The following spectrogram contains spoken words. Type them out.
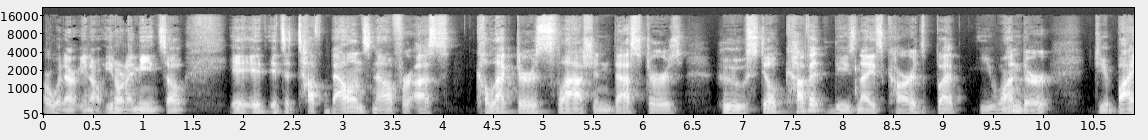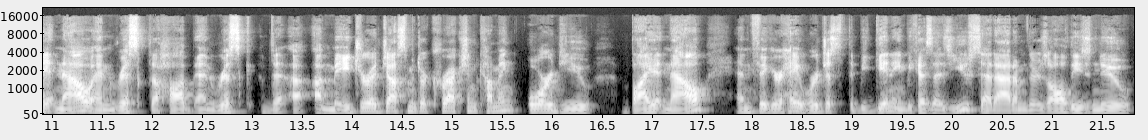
or whatever. You know, you know what I mean. So it, it, it's a tough balance now for us collectors slash investors who still covet these nice cards, but you wonder. Do you buy it now and risk the hob and risk the, a, a major adjustment or correction coming, or do you buy it now and figure, hey, we're just at the beginning because as you said, Adam, there's all these new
